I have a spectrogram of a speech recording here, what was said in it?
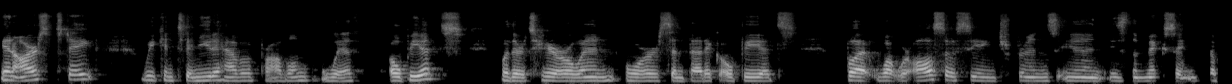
In our state, we continue to have a problem with opiates, whether it's heroin or synthetic opiates. But what we're also seeing trends in is the mixing, the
